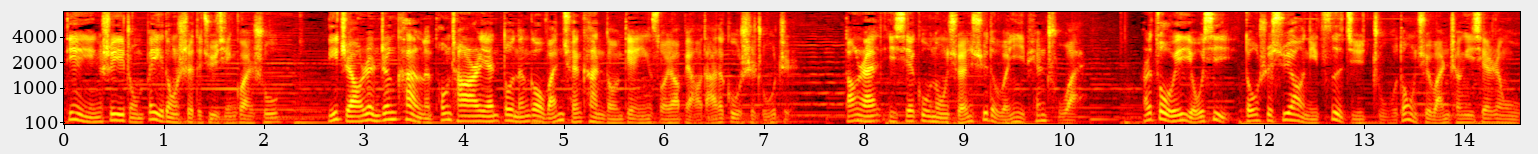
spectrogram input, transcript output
电影是一种被动式的剧情灌输，你只要认真看了，通常而言都能够完全看懂电影所要表达的故事主旨。当然，一些故弄玄虚的文艺片除外。而作为游戏，都是需要你自己主动去完成一些任务，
